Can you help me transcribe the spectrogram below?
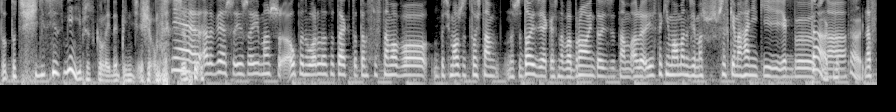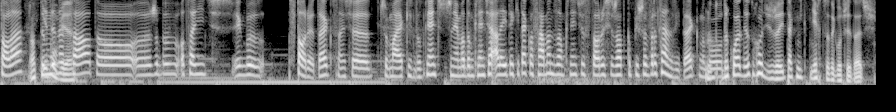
to, to się nic nie zmieni przez kolejne 50. Nie, żeby... ale wiesz, jeżeli masz open world, to tak, to tam systemowo być może coś tam, znaczy dojdzie jakaś nowa broń, dojdzie tam, ale jest taki moment, gdzie masz już wszystkie mechaniki jakby tak, na, no tak. na stole. Jedyne mówię. co, to e, żeby ocenić jakby story, tak? W sensie, czy ma jakieś domknięcie, czy nie ma domknięcia, ale i tak i tak o samym zamknięciu story się rzadko pisze w recenzji, tak? No, bo... no dokładnie o to chodzi, że i tak nikt nie chce tego czytać.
